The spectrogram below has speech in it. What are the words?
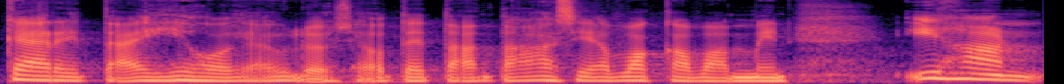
kääritään hihoja ylös ja otetaan tämä asia vakavammin, ihan,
